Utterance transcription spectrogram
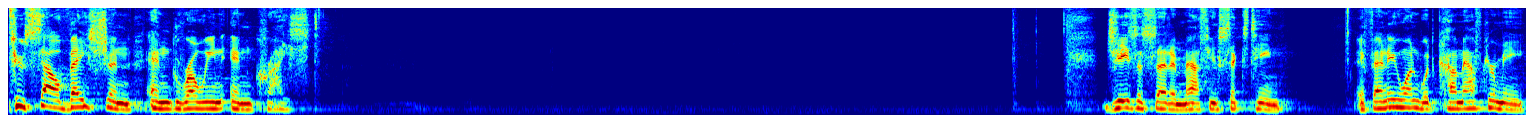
to salvation and growing in Christ. Jesus said in Matthew 16, If anyone would come after me,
